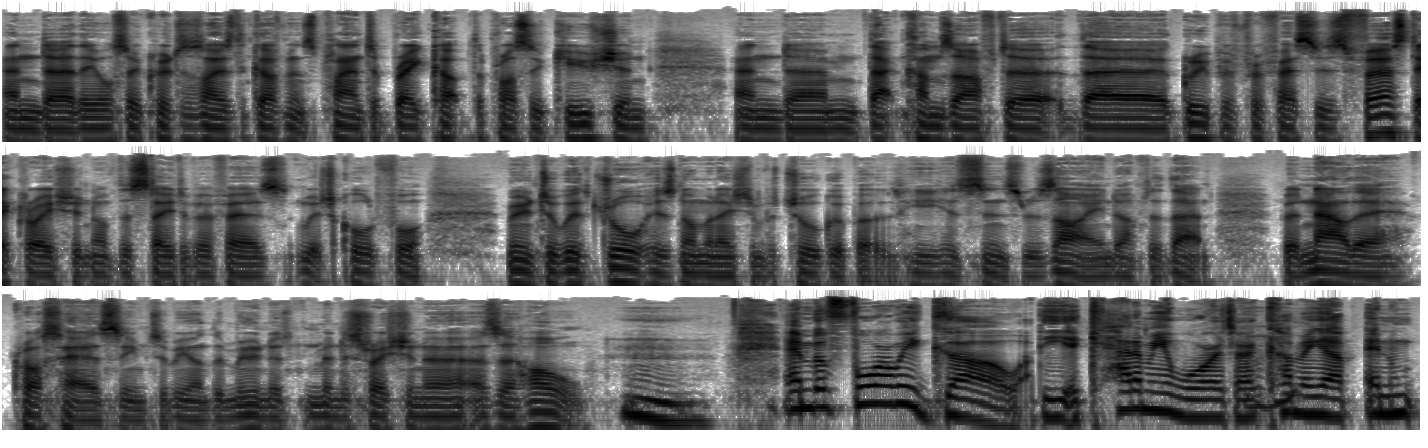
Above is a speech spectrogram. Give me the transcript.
And uh, they also criticized the government's plan to break up the prosecution and um, that comes after the group of professors' first declaration of the state of affairs, which called for Moon to withdraw his nomination for Cho but he has since resigned after that. But now their crosshairs seem to be on the Moon administration uh, as a whole. Hmm. And before we go, the Academy Awards are mm-hmm. coming up in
